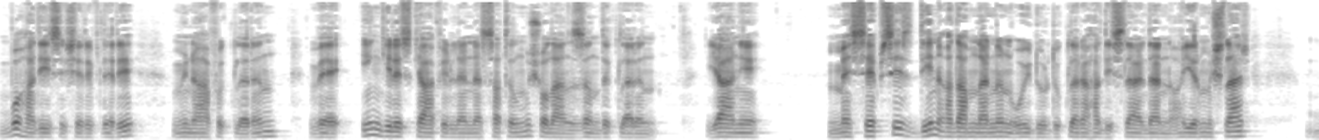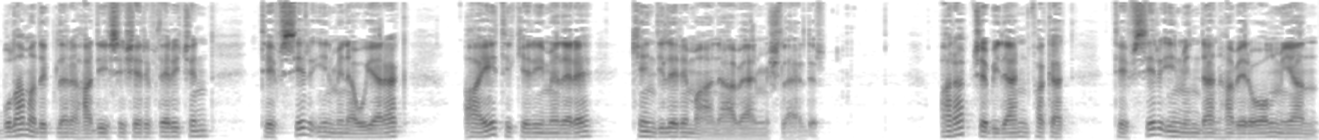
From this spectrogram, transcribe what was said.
bu hadisi şerifleri münafıkların ve İngiliz kâfirlerine satılmış olan zındıkların yani mezhepsiz din adamlarının uydurdukları hadislerden ayırmışlar, bulamadıkları hadisi şerifler için tefsir ilmine uyarak ayet-i kerimelere kendileri mana vermişlerdir. Arapça bilen fakat tefsir ilminden haberi olmayan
